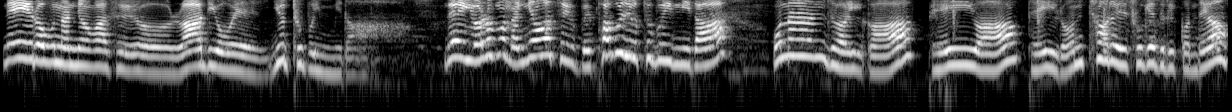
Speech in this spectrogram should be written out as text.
네, 여러분 안녕하세요. 라디오의 유튜브입니다. 네, 여러분 안녕하세요. 메파블 유튜브입니다. 오늘은 저희가 베이와 베이 런처를 소개해 드릴 건데요.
